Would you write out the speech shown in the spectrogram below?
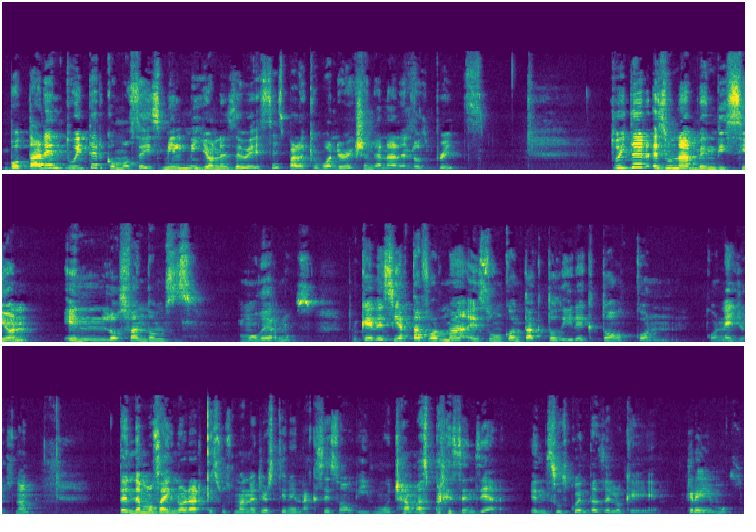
votar en Twitter como 6 mil millones de veces para que One Direction ganara en los Brits. Twitter es una bendición en los fandoms modernos, porque de cierta forma es un contacto directo con, con ellos, ¿no? Tendemos a ignorar que sus managers tienen acceso y mucha más presencia en sus cuentas de lo que creemos,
